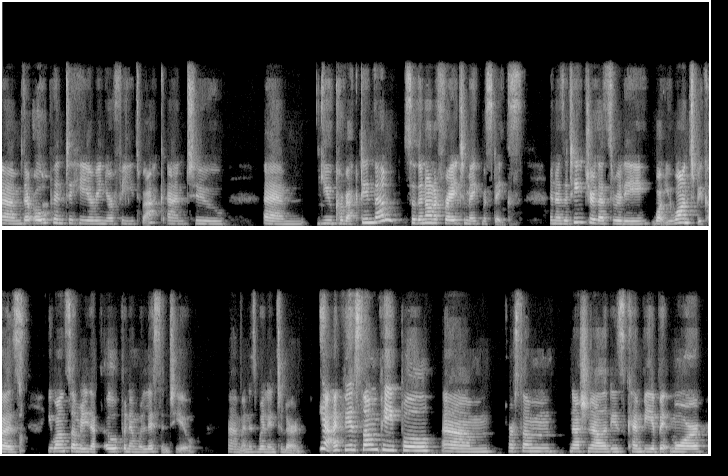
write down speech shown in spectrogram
um, they're open to hearing your feedback and to um, you correcting them. So they're not afraid to make mistakes. And as a teacher, that's really what you want because you want somebody that's open and will listen to you um, and is willing to learn. Yeah, I feel some people um, or some nationalities can be a bit more,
